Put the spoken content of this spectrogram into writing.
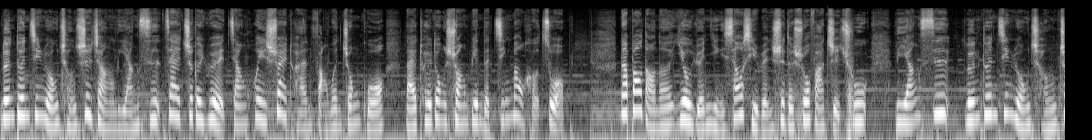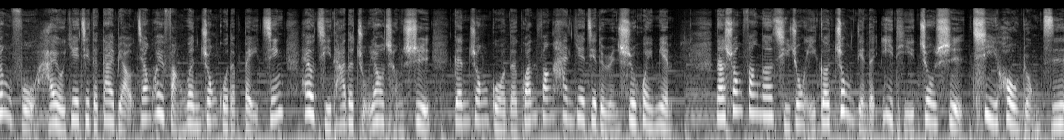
伦敦金融城市长里昂斯在这个月将会率团访问中国，来推动双边的经贸合作。那报道呢，也有援引消息人士的说法指出，里昂斯、伦敦金融城政府还有业界的代表将会访问中国的北京，还有其他的主要城市，跟中国的官方和业界的人士会面。那双方呢，其中一个重点的议题就是气候融资。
